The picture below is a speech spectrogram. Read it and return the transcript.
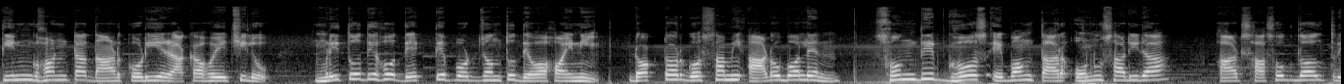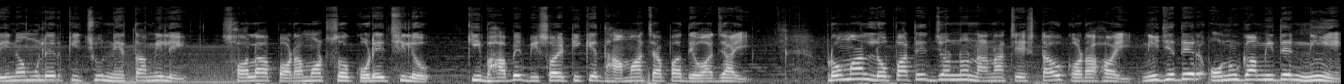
তিন ঘণ্টা দাঁড় করিয়ে রাখা হয়েছিল। মৃতদেহ দেখতে পর্যন্ত দেওয়া হয়নি। ডক্টর গোস্বামী আরও বলেন, সন্দীপ ঘোষ এবং তার অনুসারীরা আর শাসক দল তৃণমূলের কিছু নেতা মিলে সলা পরামর্শ করেছিল কীভাবে বিষয়টিকে ধামাচাপা দেওয়া যায়। প্রমাণ লোপাটের জন্য নানা চেষ্টাও করা হয়। নিজেদের অনুগামীদের নিয়ে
